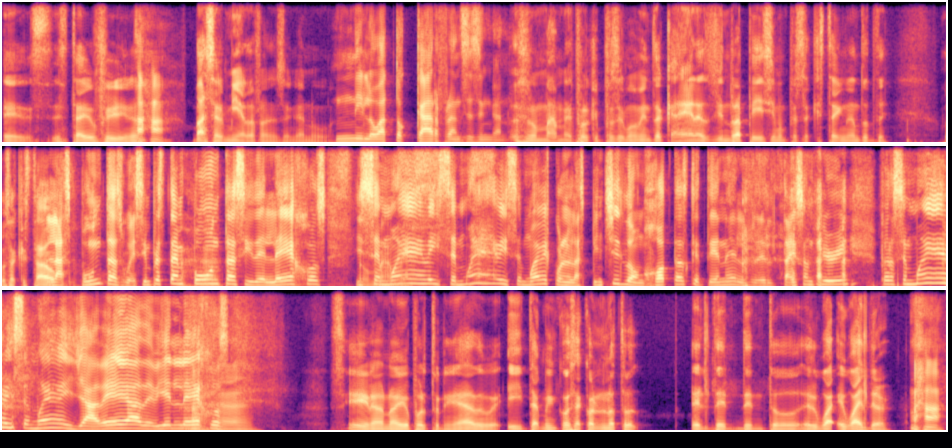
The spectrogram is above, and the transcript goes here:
es, es Tyron Fury, ¿no? Ajá. Va a ser mierda Francis güey. Ni lo va a tocar Francis Ngannou. No mames, porque pues el movimiento de cadera es bien rapidísimo, pues que está ignorándote. O sea que está... Las puntas, güey. Siempre está en puntas y de lejos. Y No se mames. mueve y se mueve y se mueve con las pinches lonjotas que tiene el, el Tyson Fury. pero se mueve y se mueve y llavea de bien lejos. Ajá. Sí, no, no hay oportunidad, güey. Y también, o sea, con el otro, el de, dentro, el, el Wilder. Ajá.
